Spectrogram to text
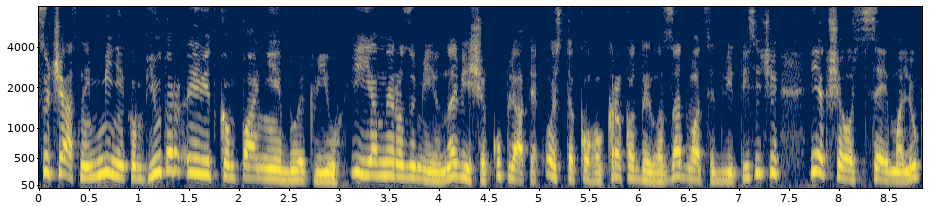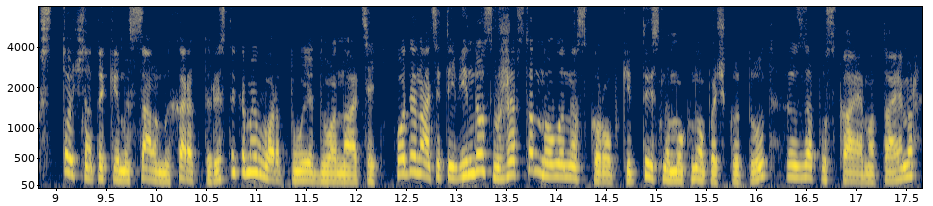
Сучасний міні-комп'ютер від компанії Blackview. І я не розумію, навіщо купляти ось такого крокодила за 22 тисячі, якщо ось цей малюк з точно такими самими характеристиками вартує 12. 11 Windows вже встановлено з коробки. Тиснемо кнопочку тут, запускаємо таймер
